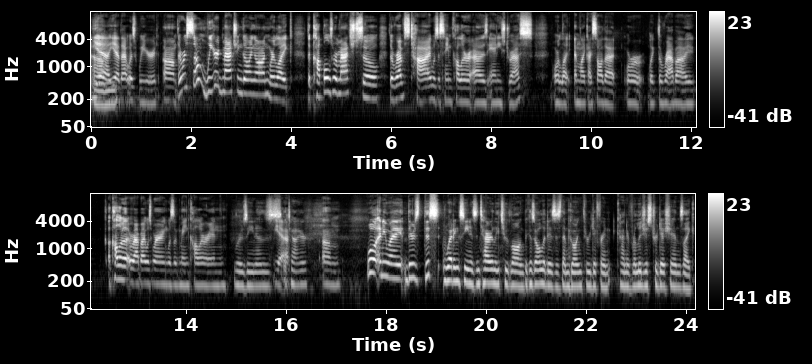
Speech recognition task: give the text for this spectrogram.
Yeah, yeah, that was weird. Um, there was some weird matching going on where like the couples were matched, so the Rev's tie was the same color as Annie's dress, or like and like I saw that, or like the rabbi, a color that rabbi was wearing was the main color in. Rosina's Yeah. attire. Um, well, anyway, there's this wedding scene is entirely too long because all it is is them going through different kind of religious traditions. Like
